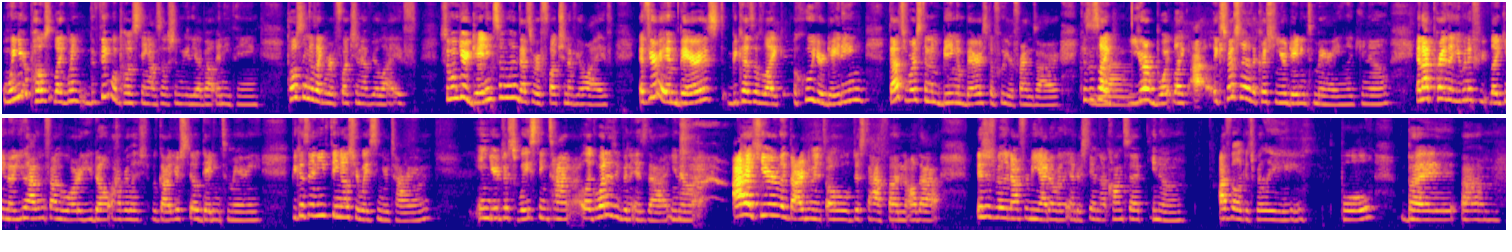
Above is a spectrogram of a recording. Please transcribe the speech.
when you're post like when the thing with posting on social media about anything, posting is like a reflection of your life. So when you're dating someone, that's a reflection of your life. If you're embarrassed because of like who you're dating, that's worse than being embarrassed of who your friends are. Cause it's Yeah. like your boy, like I, especially as a Christian, you're dating to marry, like you know. And I pray that even if you like you know you haven't found the Lord or you don't have a relationship with God, you're still dating to marry, because anything else you're wasting your time, and you're just wasting time. Like what is even is that you know? I hear like the arguments, oh, just to have fun and all that. It's just really not for me. I don't really understand that concept. You know, I feel like it's really bull, but um,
